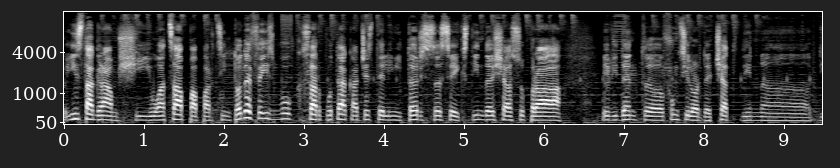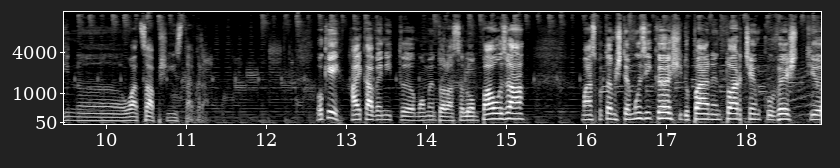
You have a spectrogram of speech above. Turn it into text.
Instagram și WhatsApp aparțin tot de Facebook, s-ar putea ca aceste limitări să se extindă și asupra evident funcțiilor de chat din, din WhatsApp și Instagram. Ok, hai că a venit momentul ăla să luăm pauza mai ascultăm niște muzică și după aia ne întoarcem cu vești uh,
